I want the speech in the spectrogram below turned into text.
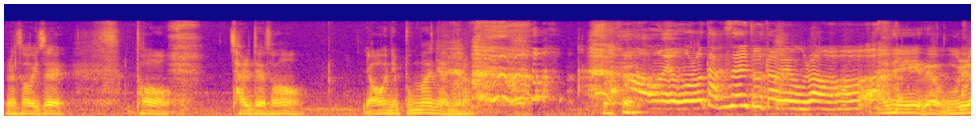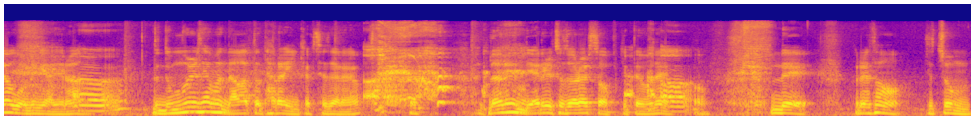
그래서 이제 더 잘 돼서 여운이뿐만이 아니라 아, 왜 울어? 닭살 돋아, 왜 울어? 아니 내가 울려고 우는 게 아니라 어. 또 눈물샘은 나와 또 다른 인격체잖아요. 나는 얘를 조절할 수 없기 때문에. 어. 어. 근데 그래서 이제 좀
